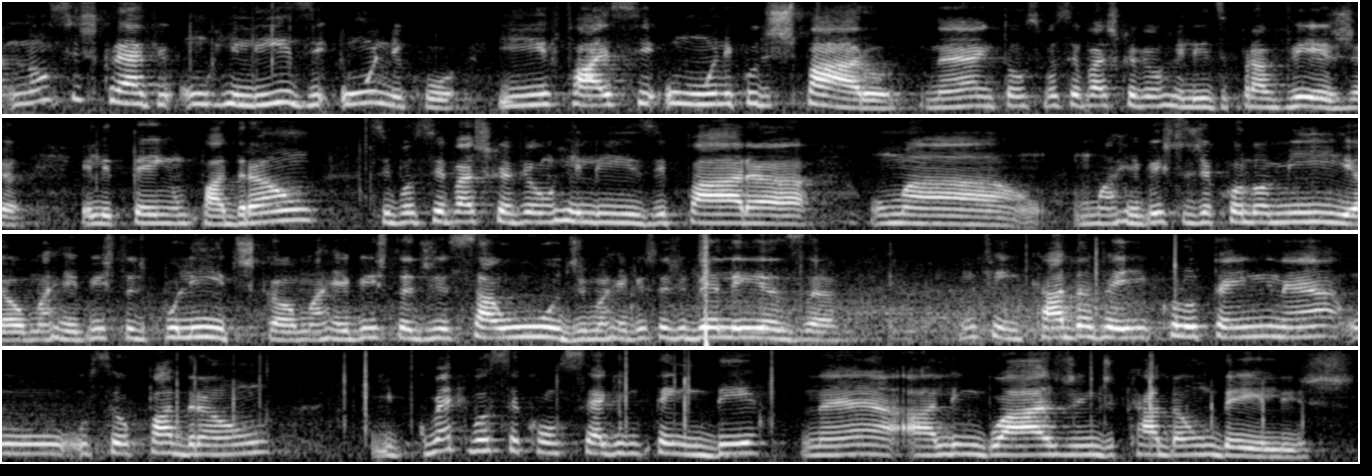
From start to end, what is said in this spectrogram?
não se escreve um release único e faz-se um único disparo, né? Então, se você vai escrever um release para Veja, ele tem um padrão. Se você vai escrever um release para uma, uma revista de economia, uma revista de política, uma revista de saúde, uma revista de beleza. Enfim, cada veículo tem né, o, o seu padrão. E como é que você consegue entender né, a linguagem de cada um deles?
